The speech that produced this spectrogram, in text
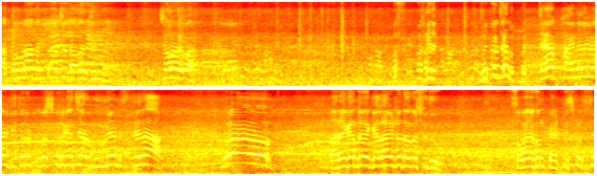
আর তোমরাও দেখতে পাচ্ছ দাদার জন্য। চলো এবার। যাই হোক ফাইনালি ভাই, ভিতরে প্রবেশ করে গেছে আর মুভমেন্ট সেরা। আর এখান থেকে গ্যালারিটা দেখো শুধু। সবাই এখন প্র্যাকটিস করছে।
